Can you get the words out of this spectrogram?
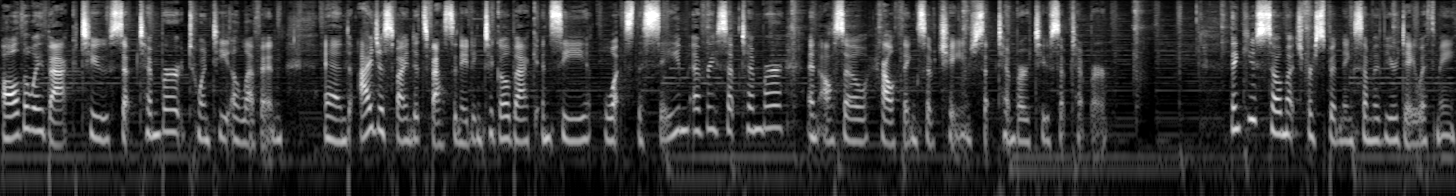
all the way back to September 2011. And I just find it's fascinating to go back and see what's the same every September and also how things have changed September to September. Thank you so much for spending some of your day with me.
